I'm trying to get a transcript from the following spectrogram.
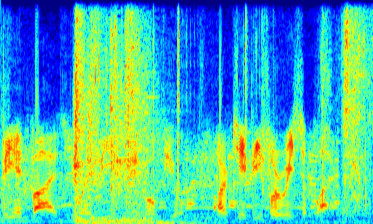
Be advised, UAV is bingo fuel. RTB for resupply.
